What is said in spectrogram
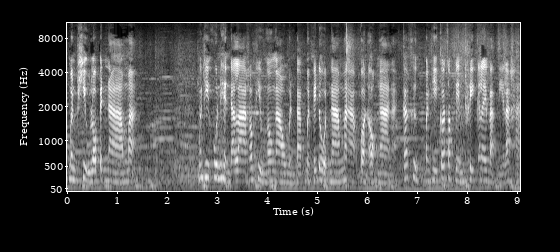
เหมือนผิวเราเป็นน้ำอะ บางทีคุณเห็นดาราเขาผิวเงาๆเหมือนแบบเหมือนไปโดดน้ำมาก่อนออกงานอะก็คือบางทีก็จะเป็นทริคอะไรแบบนี้แหละค่ะ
